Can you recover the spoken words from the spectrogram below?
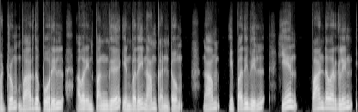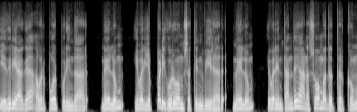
மற்றும் பாரத போரில் அவரின் பங்கு என்பதை நாம் கண்டோம். நாம் இப்பதிவில் ஏன் பாண்டவர்களின் எதிரியாக அவர் போர் புரிந்தார்? மேலும் இவர் எப்படி குருவம்சத்தின் வீரர்? மேலும் இவரின் தந்தையான சோமதத்திற்கும்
